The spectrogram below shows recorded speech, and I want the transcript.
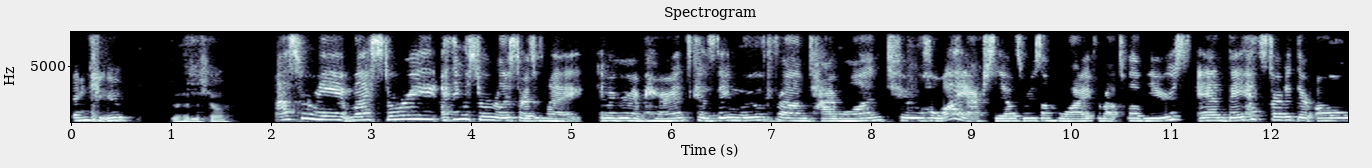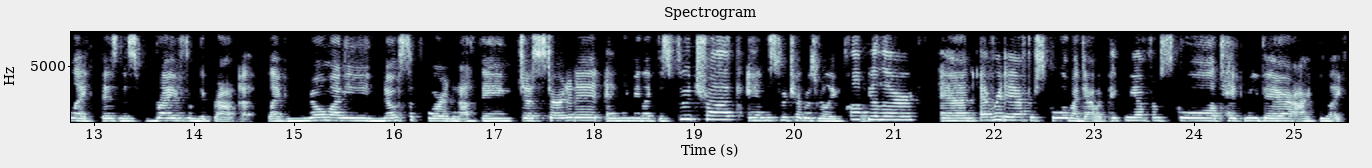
Thank you. Go ahead, Michelle. As for me, my story, I think my story really starts with my immigrant parents because they moved from Taiwan to Hawaii. Actually, I was raised on Hawaii for about 12 years and they had started their own like business right from the ground up. Like no money, no support, nothing. Just started it and they made like this food truck and this food truck was really popular. And every day after school, my dad would pick me up from school, take me there. I'd be like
